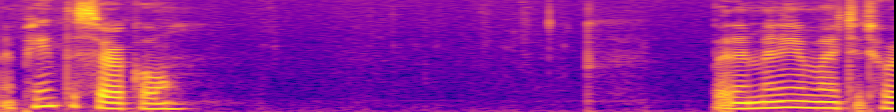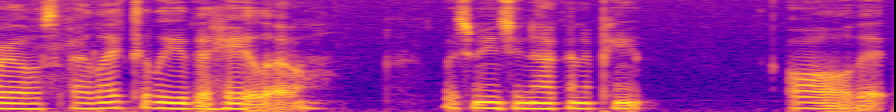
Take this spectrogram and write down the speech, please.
I paint the circle. But in many of my tutorials, I like to leave the halo, which means you're not going to paint all of it.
